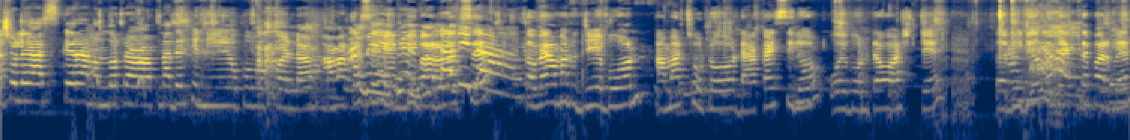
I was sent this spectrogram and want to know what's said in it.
আসলে আজকের আনন্দটা আপনাদেরকে নিয়ে উপভোগ করলাম। আমার কাছে হেভি ভালো লাগছে। তবে আমার যে বোন, আমার ছোট, ঢাকায় ছিল, ওই বোনটাও আসছে। তো ভিডিওতে দেখতে পারবেন।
